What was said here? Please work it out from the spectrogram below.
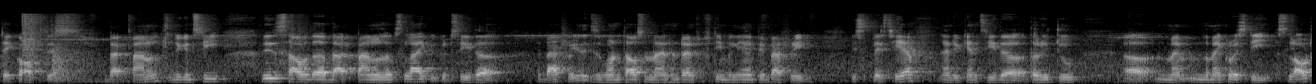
take off this back panel. And you can see this is how the back panel looks like. You could see the the battery this is 1950 milliampere battery is placed here. And you can see the 32 uh, the micro SD slot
